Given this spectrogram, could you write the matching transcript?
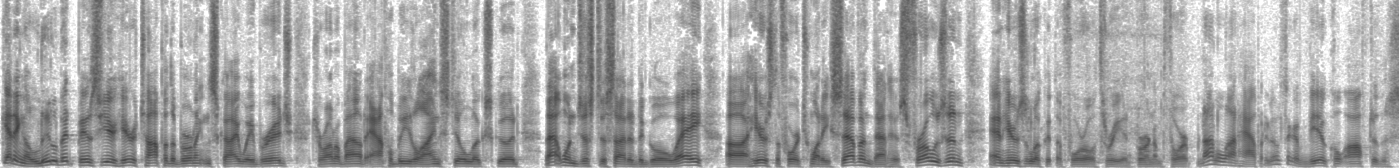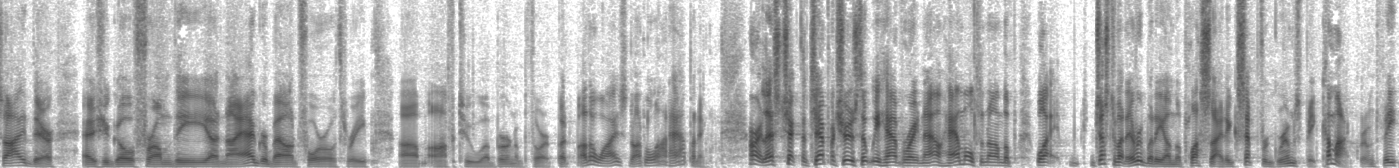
Getting a little bit busier here, top of the Burlington Skyway Bridge. Toronto bound Appleby line still looks good. That one just decided to go away. Uh, here's the 427, that has frozen. And here's a look at the 403 at Burnhamthorpe. Not a lot happening. It looks like a vehicle off to the side there as you go from the uh, Niagara bound 403 um, off to uh, Burnhamthorpe. But otherwise, not a lot happening. All right, let's check the temperatures that we have right now. Hamilton on the, well, just about everybody on the plus side except for Grimsby. Come on, Grimsby.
